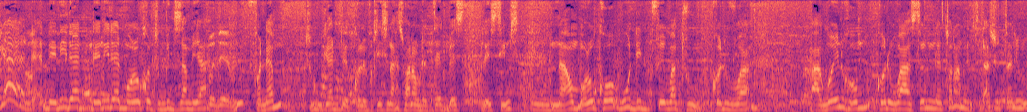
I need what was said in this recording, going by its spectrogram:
Yeah, they, they, needed they needed Morocco to beat Zambia for them for them to get the qualification as one of the third best place teams. Mm. Now Morocco, who did favor to Cote d'Ivoire, are going home. Cote d'Ivoire is still in the tournament. That should tell you.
